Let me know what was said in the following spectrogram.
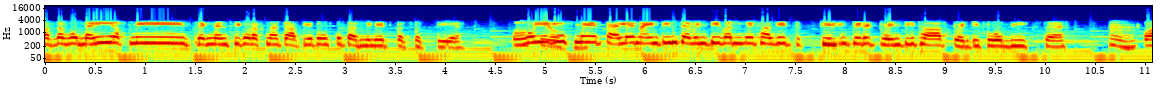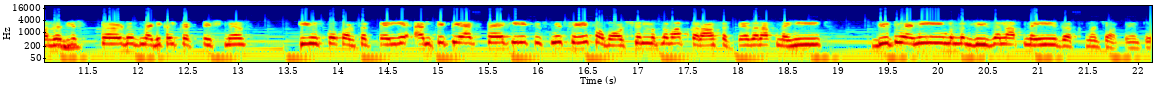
मतलब वो नहीं अपनी प्रेगनेंसी को रखना चाहती है तो उसको टर्मिनेट कर सकती है। वो ये कि उसमें पहले 1971 में था कि सीलिंग पीरियड 20 था अब 24 वीक्स है। हम्म। और रजिस्टर्ड मेडिकल प्रैक्टिशनर्स ही उसको कर सकते हैं। ये एमटीपी एक्ट है कि इसमें सेफ़ अबॉर्शन मतलब आप करा सकते हैं अगर आप नहीं ड्यू टू एनी मतलब रीजन आप नहीं रखना चाहते हैं तो।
